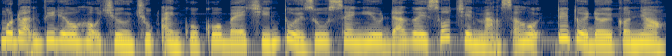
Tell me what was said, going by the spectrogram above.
một đoạn video hậu trường chụp ảnh của cô bé 9 tuổi Du Seng Yu đã gây sốt trên mạng xã hội. Tuy tuổi đời còn nhỏ,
